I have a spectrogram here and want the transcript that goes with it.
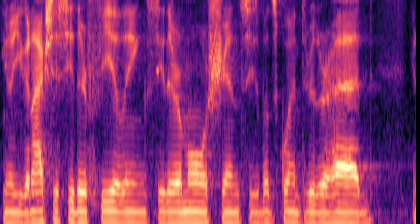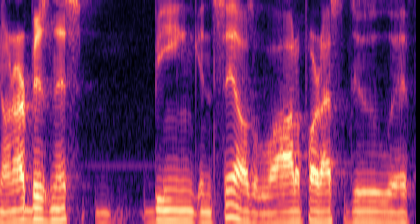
you know, you can actually see their feelings, see their emotions, see what's going through their head. You know, in our business, being in sales, a lot of part has to do with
